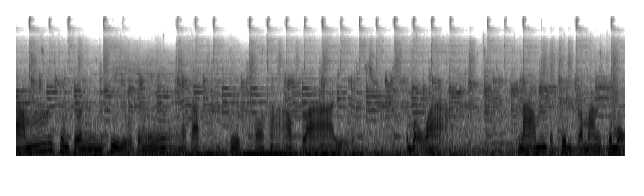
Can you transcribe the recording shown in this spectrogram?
ถามชุมชนที่อยู่ตรงนี้นะครับที่เขาหาปลาอยู่ก็บอกว่าน้ำจะขึ้นประมาณชั่วโมง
